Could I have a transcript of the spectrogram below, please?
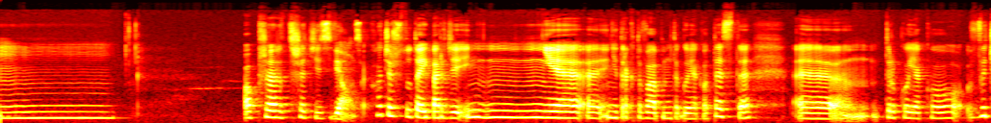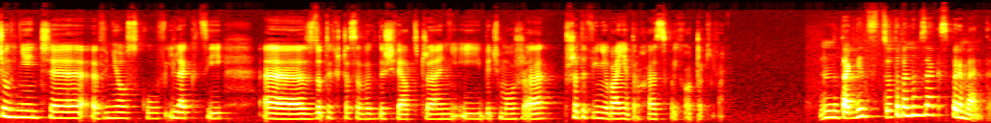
Mm, Obszar trzeci związek. Chociaż tutaj bardziej nie, e, nie traktowałabym tego jako testy, e, tylko jako wyciągnięcie wniosków i lekcji e, z dotychczasowych doświadczeń i być może przedefiniowanie trochę swoich oczekiwań. No tak, więc co to będą za eksperymenty?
